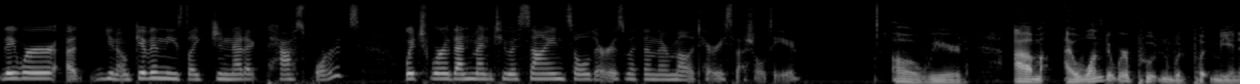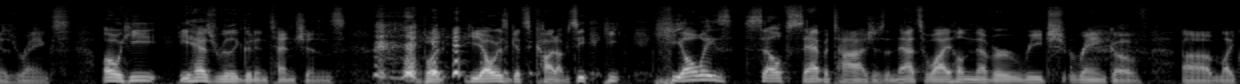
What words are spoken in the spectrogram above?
they were, uh, you know, given these like genetic passports, which were then meant to assign soldiers within their military specialty. Oh, weird. Um, I wonder where Putin would put me in his ranks. Oh, he he has really good intentions, but he always gets caught up. See, he he always self sabotages, and that's why he'll never reach rank of um, like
